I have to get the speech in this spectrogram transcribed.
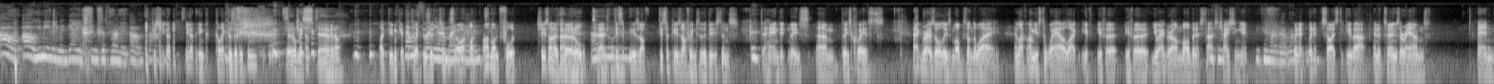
Oh, oh, you mean in the game she was just running. Oh, sorry. Because she got she got the collector's edition, Turtle Just, Mountain, uh, and I, I didn't get That the collector's edition, so I'm on. I'm on foot. She's on a turtle, you know, Oh, yeah. disappears off disappears off into the distance to hand in these um, these quests. Aggro's all these mobs on the way, and like I'm used to WoW. Like if if a if a you aggro a mob and it starts Mhm. chasing you, You can run out. Right? when it when it decides to give up and it turns around and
